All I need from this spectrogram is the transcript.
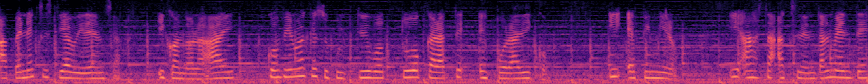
apenas existía evidencia y cuando la hay, confirma que su cultivo tuvo carácter esporádico y efímero y hasta accidentalmente.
